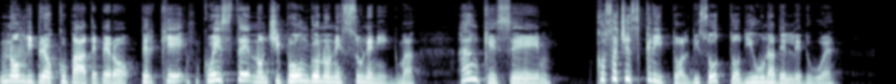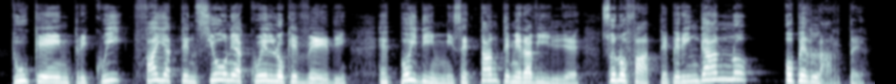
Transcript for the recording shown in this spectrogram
Non vi preoccupate però, perché queste non ci pongono nessun enigma, anche se... Cosa c'è scritto al di sotto di una delle due? Tu che entri qui, fai attenzione a quello che vedi e poi dimmi se tante meraviglie sono fatte per inganno o per l'arte.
